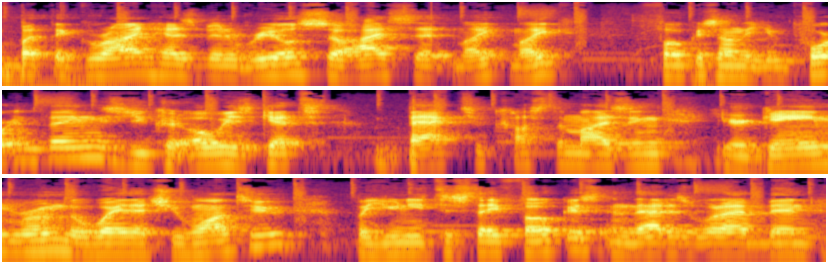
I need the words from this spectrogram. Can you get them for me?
But the grind has been real, so I said, Mike, Mike, focus on the important things. You could always get back to customizing your game room the way that you want to, but you need to stay focused and that is what I've been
